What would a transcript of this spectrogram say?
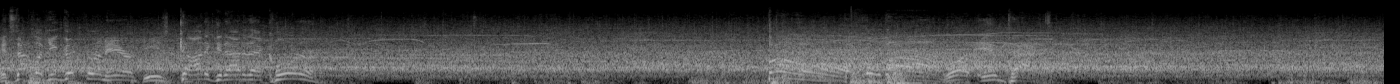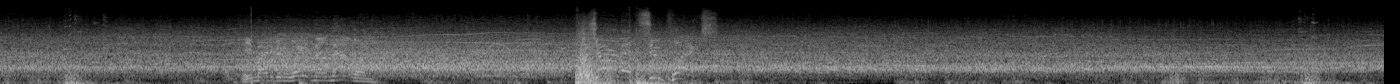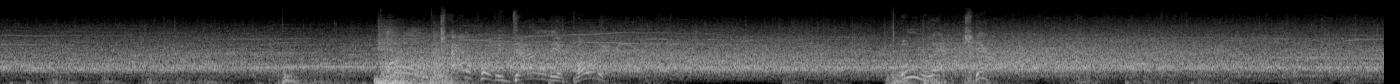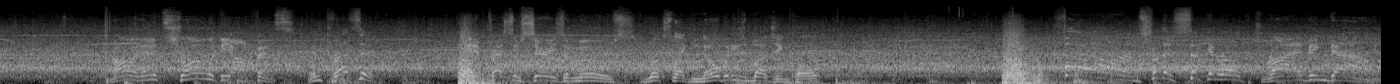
It's not looking good for him here. He's got to get out of that corner. Oh, Boom! What impact. And strong with the offense. Impressive. An impressive series of moves. Looks like nobody's budging, Cole. Forearms from the second rope. Driving down.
